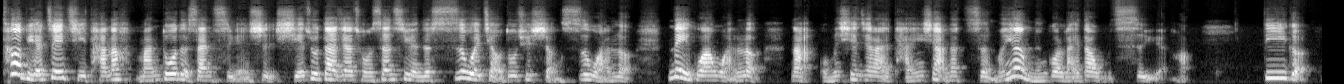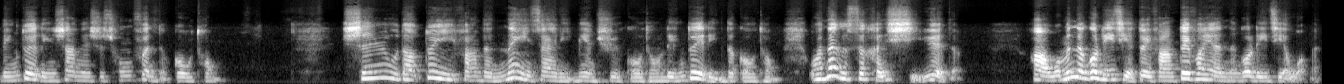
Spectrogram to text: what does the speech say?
特别这一集谈了蛮多的三次元，是协助大家从三次元的思维角度去省思完了，内观完了。那我们现在来谈一下，那怎么样能够来到五次元？哈，第一个零对零上面是充分的沟通。深入到对方的内在里面去沟通，零对零的沟通，哇，那个是很喜悦的。好，我们能够理解对方，对方也能够理解我们，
